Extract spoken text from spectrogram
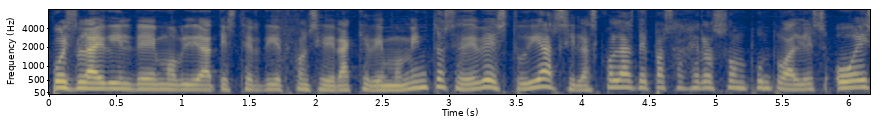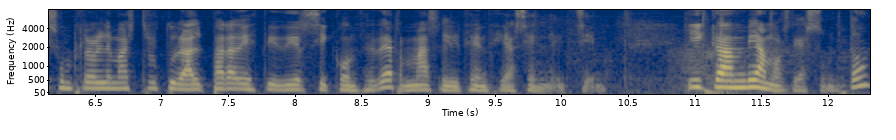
Pues la edil de Movilidad Esther 10 considera que de momento se debe estudiar si las colas de pasajeros son puntuales o es un problema estructural para decidir si conceder más licencias en Elche. Y cambiamos de asunto.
